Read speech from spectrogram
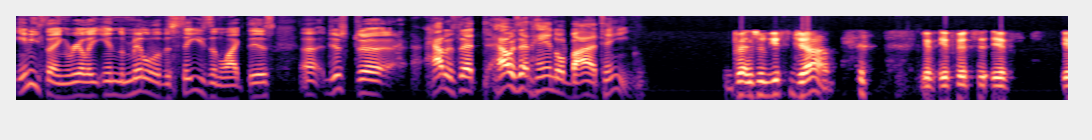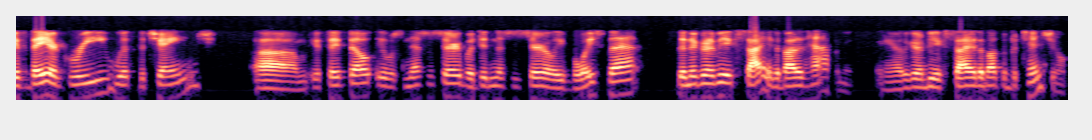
anything really in the middle of a season like this? Uh, just uh, how does that how is that handled by a team? Depends who gets the job. if if it's if if they agree with the change, um, if they felt it was necessary but didn't necessarily voice that, then they're going to be excited about it happening. You know, they're going to be excited about the potential.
